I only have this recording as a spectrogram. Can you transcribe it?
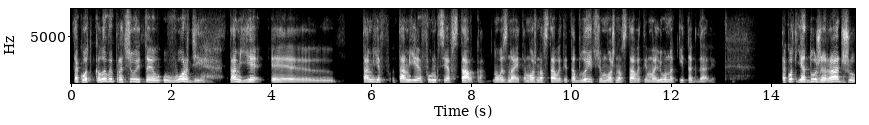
Так от, коли ви працюєте у Word, там є, е, там є, там є функція вставка. Ну, ви знаєте, можна вставити таблицю, можна вставити малюнок і так далі. Так от, я дуже раджу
